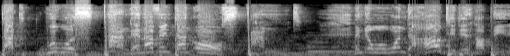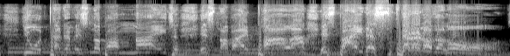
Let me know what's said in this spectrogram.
that we will stand and having done all, stand. And they will wonder, how did it happen? You will tell them it's not by might, it's not by power, it's by the Spirit of the Lord.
